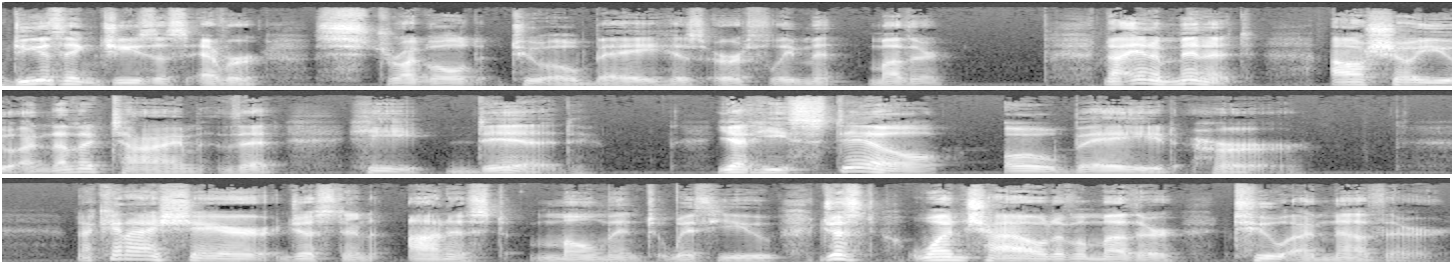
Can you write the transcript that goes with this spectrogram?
Do you think Jesus ever struggled to obey his earthly mother? Now, in a minute, I'll show you another time that he did, yet he still obeyed her. Now, can I share just an honest moment with you? Just one child of a mother to another.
